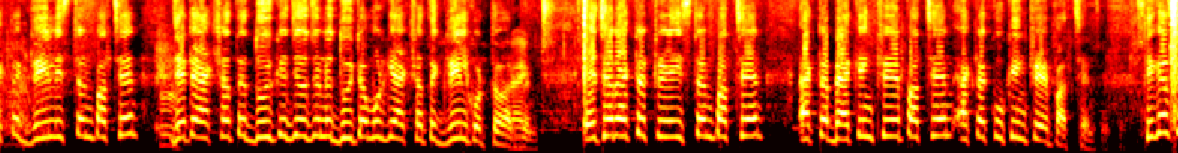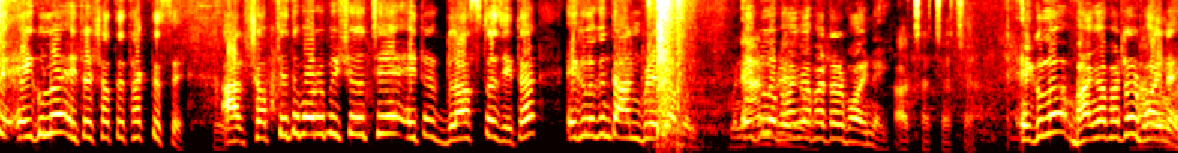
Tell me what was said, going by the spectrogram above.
একটা গ্রিল স্ট্যান্ড পাচ্ছেন যেটা একসাথে দুই কেজি ওজনে দুইটা মুরগি একসাথে গ্রিল করতে পারবেন। এছাড়া একটা ট্রে স্ট্যান্ড পাচ্ছেন একটা বেকিং ট্রে পাচ্ছেন একটা কুকিং ট্রে পাচ্ছেন। ঠিক আছে? এইগুলো এটার সাথে থাকতেছে। আর সবচেয়ে বড় বিষয় হচ্ছে এটার গ্লাসটা যেটা এগুলো কিন্তু আনব্রেকেবল এগুলো unbreakable। ভাঙা ফাটার ভয় নাই। আচ্ছা আচ্ছা আচ্ছা। এগুলো ভাঙা ফাটার ভয় নাই।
